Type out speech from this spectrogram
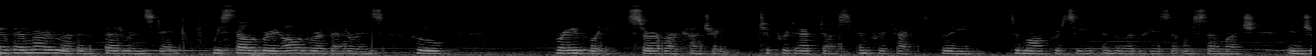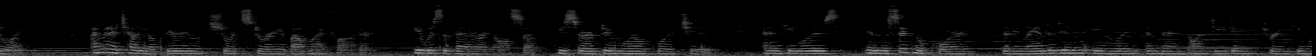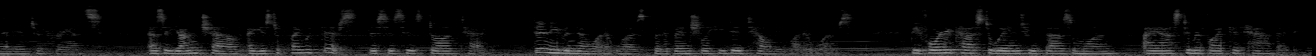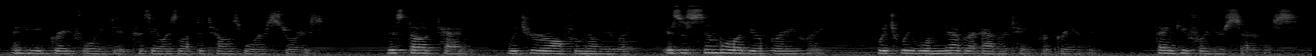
November 11th, Veterans Day, we celebrate all of our veterans who bravely serve our country to protect us and protect the democracy and the liberties that we so much enjoy. I'm going to tell you a very short story about my father. He was a veteran also. He served in World War II and he was in the Signal Corps that he landed in England and then on D-Day 3 he went into France. As a young child, I used to play with this. This is his dog tag. Didn't even know what it was, but eventually he did tell me what it was. Before he passed away in 2001, I asked him if I could have it, and he gratefully did because he always loved to tell his war stories. This dog tag, which you're all familiar with, is a symbol of your bravery, which we will never ever take for granted. Thank you for your service.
